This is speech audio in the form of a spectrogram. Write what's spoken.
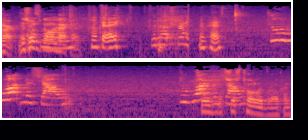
All right, this There's one's going one. back in. Okay. What looks funny? Okay. To what, Michelle? To what, See, it's just totally broken.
